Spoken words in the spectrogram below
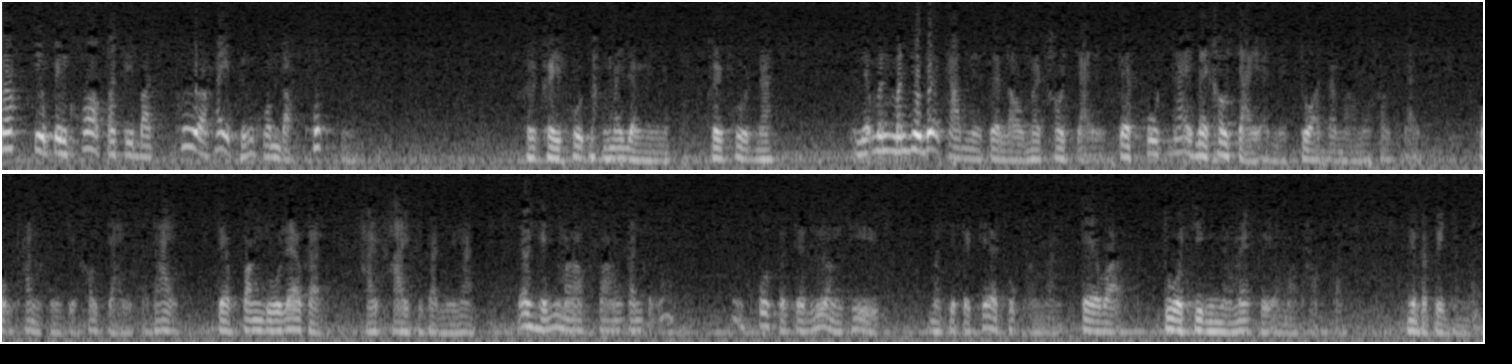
มักจึงเป็นข้อปฏิบัติเพื่อให้ถึงความดับทุกข์เคยเคยพูดบ้างไหมอย่างนี้นะเคยพูดนะเนี่ยมันมันอยู่ด้วยกันเนี่ยแต่เราไม่เข้าใจ แต่พูดได้ไม่เข้าใจอันนี้ตัวอาตมาไม่เข้าใจ พวกท่านคงจะเข้าใจก็ได้ แต่ฟังดูแล้วกันคล้ายๆกันอย่างนั้นแล้วเห็นมาฟังกันก็พูดกันแต่เรื่องที่มันจะไปแก้ทุกข์ทางนั้น แต่ว่าตัวจริงยังไม่เคยเอามาทำกันนี่ก็เป็นอย่างนั้น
